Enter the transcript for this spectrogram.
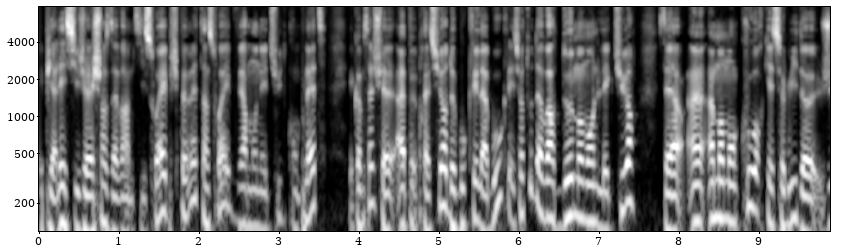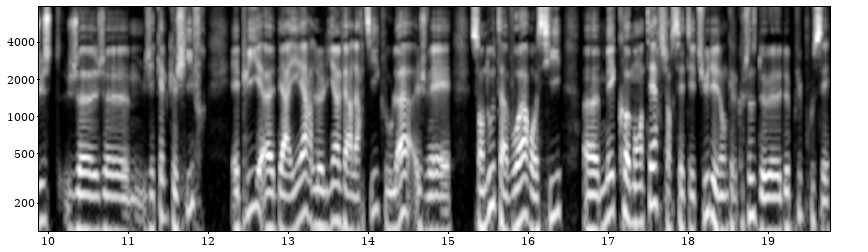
Et puis allez, si j'ai la chance d'avoir un petit swipe, je peux mettre un swipe vers mon étude complète. Et comme ça, je suis à peu près sûr de boucler la boucle et surtout d'avoir deux moments de lecture. C'est-à-dire un moment court qui est celui de juste j'ai quelques chiffres et puis euh, derrière le lien vers l'article où là je vais sans doute avoir aussi euh, mes commentaires sur cette étude et donc quelque chose de, plus poussé.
